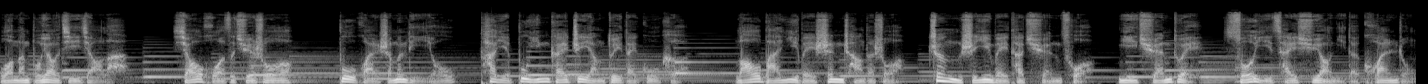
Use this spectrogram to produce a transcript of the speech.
我们不要计较了。小伙子却说：“不管什么理由，他也不应该这样对待顾客。老板意味深长地说：“正是因为他全错，你全对，所以才需要你的宽容。”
